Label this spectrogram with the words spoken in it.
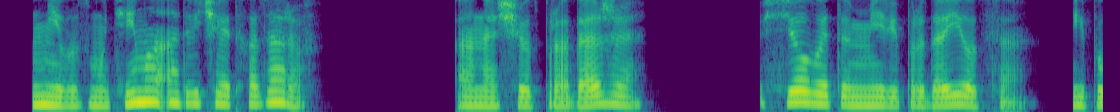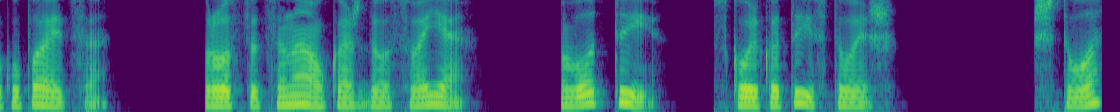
— невозмутимо отвечает Хазаров. «А насчет продажи? Все в этом мире продается и покупается. Просто цена у каждого своя. Вот ты, сколько ты стоишь?» «Что?»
